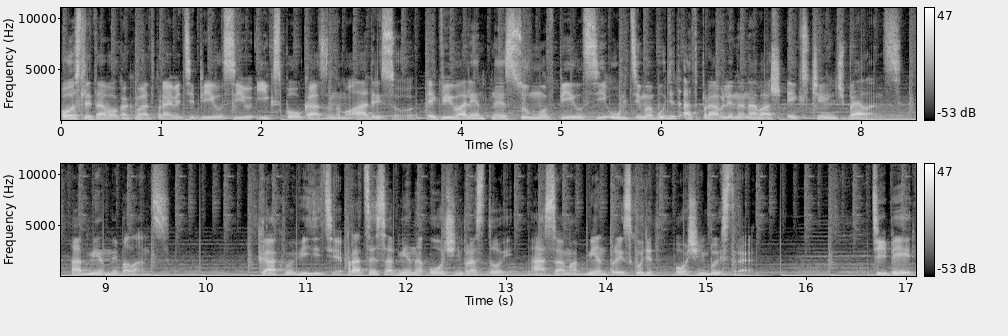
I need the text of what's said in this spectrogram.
После того, как вы отправите PLC X по указанному адресу, эквивалентная сумма в PLC Ultima будет отправлена на ваш Exchange Balance – обменный баланс. Как вы видите, процесс обмена очень простой, а сам обмен происходит очень быстро. Теперь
